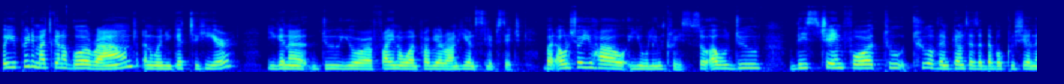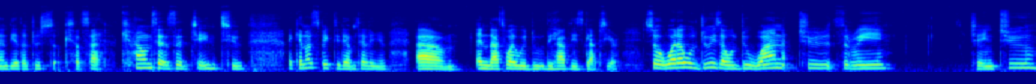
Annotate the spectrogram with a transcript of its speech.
but you're pretty much gonna go around and when you get to here you're gonna do your final one probably around here and slip stitch. But i will show you how you will increase. So i will do this chain four two two of them counts as a double crochet and then the other two counts as a chain two. I cannot speak today i'm telling you. Um and that's why we do they have these gaps here. So what i will do is i will do one two three chain two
